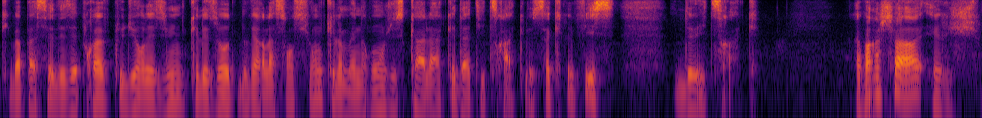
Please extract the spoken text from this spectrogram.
qui va passer des épreuves plus dures les unes que les autres vers l'ascension qui le mèneront jusqu'à la Kedat Yitzhak, le sacrifice de Yitzhak. La paracha est riche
